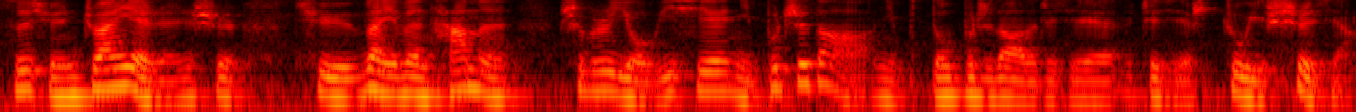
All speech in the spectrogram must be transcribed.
咨询专业人士，去问一问他们是不是有一些你不知道、你都不知道的这些这些注意事项。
